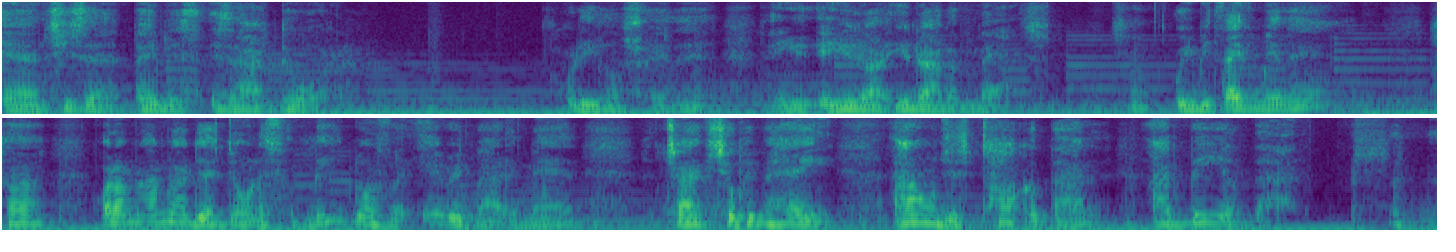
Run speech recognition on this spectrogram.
And she said, baby, it's, it's our daughter. What are you gonna say then? And you, and you're not, you're not a match. Huh? Will you be thanking me then? Huh? Well, I'm, I'm, not just doing this for me, I'm doing it for everybody, man. I'm trying to show people, hey, I don't just talk about it, I be about it.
